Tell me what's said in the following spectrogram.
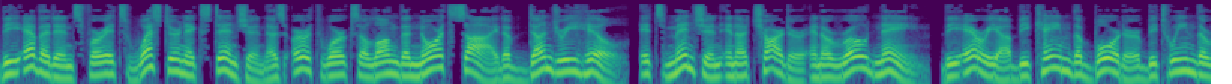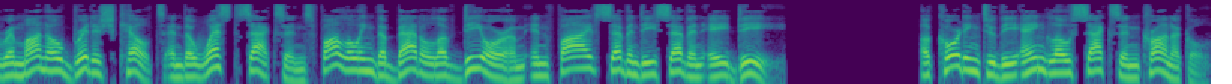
The evidence for its western extension is earthworks along the north side of Dundry Hill, its mention in a charter and a road name. The area became the border between the Romano-British Celts and the West Saxons following the Battle of Deorham in 577 AD. According to the Anglo-Saxon Chronicle,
